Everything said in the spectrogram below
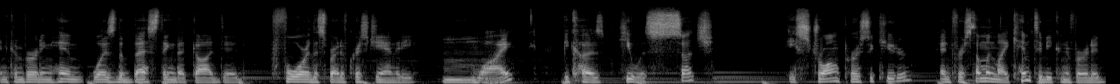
and converting him was the best thing that God did for the spread of Christianity. Why? Because he was such a strong persecutor, and for someone like him to be converted,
